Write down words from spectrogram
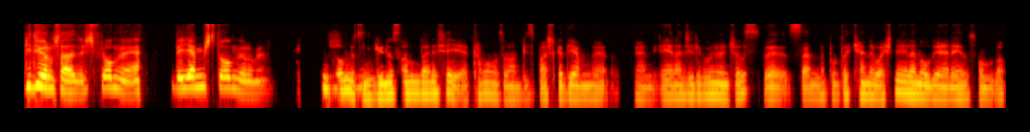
gidiyorum sadece. Hiçbir şey olmuyor yani. Ve yenmiş de olmuyorum yani. olmasın günün sonunda hani şey e, tamam o zaman biz başka DM'de yani eğlenceli bir oyun oynayacağız ve sen de burada kendi başına eğlen oluyor yani en sonunda.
